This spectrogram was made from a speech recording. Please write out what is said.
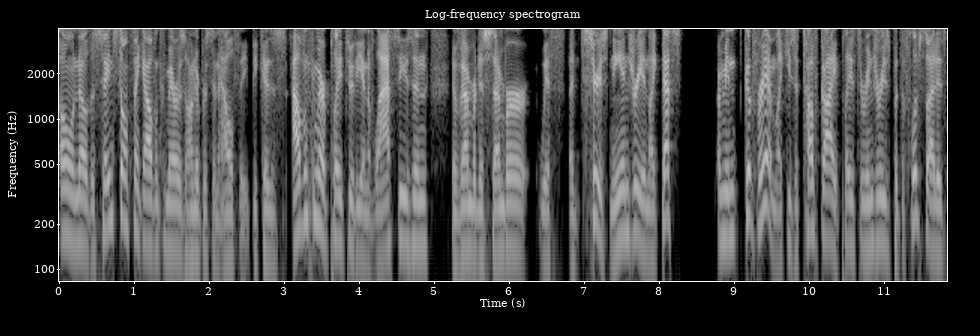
oh no, the Saints don't think Alvin Kamara is 100% healthy because Alvin Kamara played through the end of last season, November, December, with a serious knee injury. And like, that's, I mean, good for him. Like, he's a tough guy. He plays through injuries. But the flip side is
